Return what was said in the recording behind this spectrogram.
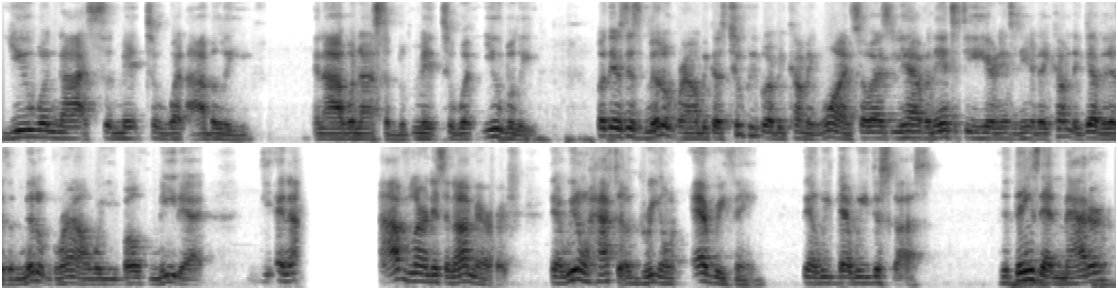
you will not submit to what I believe, and I will not submit to what you believe but there's this middle ground because two people are becoming one. So as you have an entity here, an entity here, they come together. There's a middle ground where you both meet at. And I, I've learned this in our marriage that we don't have to agree on everything that we that we discuss. The things that matter,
